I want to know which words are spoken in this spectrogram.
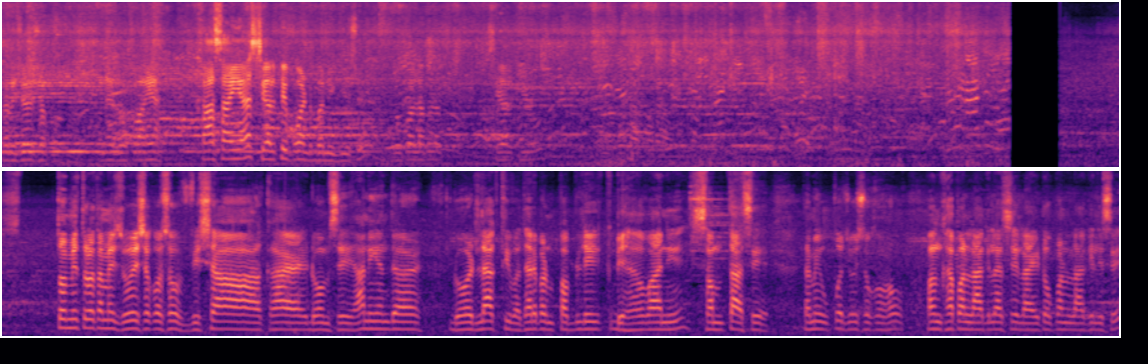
તમે જોઈ શકો અને લોકો અહીંયા ખાસ અહીંયા સેલ્ફી પોઈન્ટ બની ગયું છે. લોકો અલગ અલગ સેલ્ફીઓ તો મિત્રો તમે જોઈ શકો છો વિશાળ કાય ડોમ છે. આની અંદર દોઢ લાખથી વધારે પણ પબ્લિક બેહવાની ક્ષમતા છે. તમે ઉપર જોઈ શકો છો, પંખા પણ લાગેલા છે, લાઇટો પણ લાગેલી છે.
